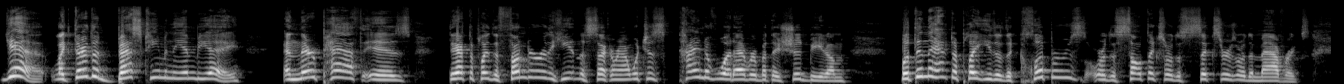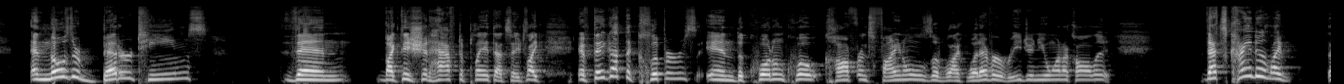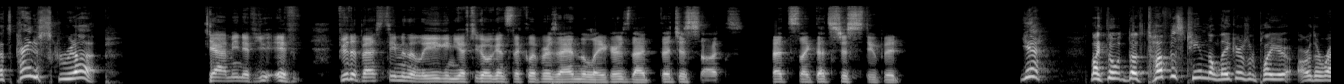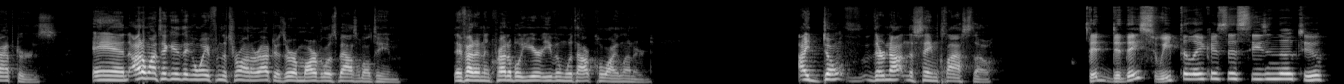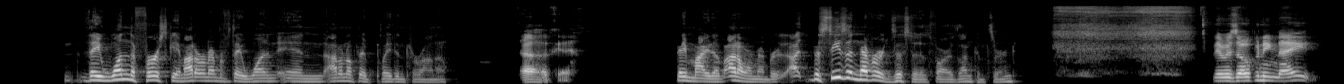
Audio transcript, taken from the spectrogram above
Yeah, like they're the best team in the NBA and their path is they have to play the Thunder or the Heat in the second round, which is kind of whatever, but they should beat them. But then they have to play either the Clippers or the Celtics or the Sixers or the Mavericks. And those are better teams than like they should have to play at that stage. Like if they got the Clippers in the quote unquote conference finals of like whatever region you want to call it, that's kind of like that's kind of screwed up. Yeah, I mean if you if if you're the best team in the league and you have to go against the Clippers and the Lakers, that that just sucks. That's like that's just stupid. Yeah. Like the the toughest team the Lakers would play are the Raptors. And I don't want to take anything away from the Toronto Raptors. They're a marvelous basketball team. They've had an incredible year even without Kawhi Leonard. I don't they're not in the same class though. Did did they sweep the Lakers this season though too? They won the first game. I don't remember if they won in I don't know if they played in Toronto. Oh, okay. They might have. I don't remember. I, the season never existed as far as I'm concerned. There was opening night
